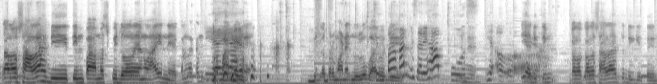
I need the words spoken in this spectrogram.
kalau salah ditimpa sama spidol yang lain ya, kan kan Iya, permanen iya. ya. Udah permanen dulu baru Timpa di kan bisa dihapus. Bener. Ya Allah. Iya ditim kalau kalau salah itu digituin.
